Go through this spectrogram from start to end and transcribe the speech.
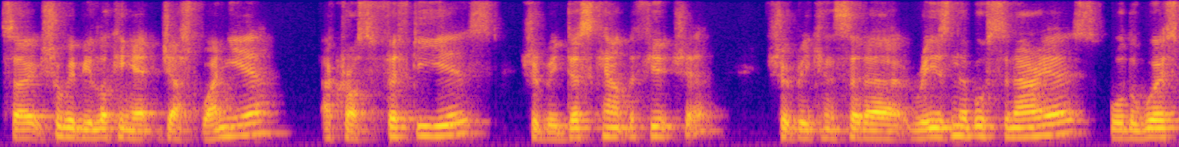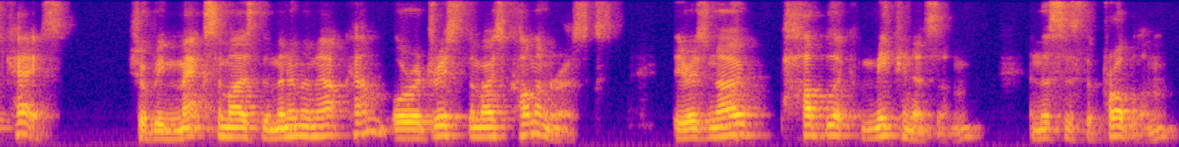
So, should we be looking at just one year across 50 years? Should we discount the future? Should we consider reasonable scenarios or the worst case? Should we maximize the minimum outcome or address the most common risks? there is no public mechanism, and this is the problem,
